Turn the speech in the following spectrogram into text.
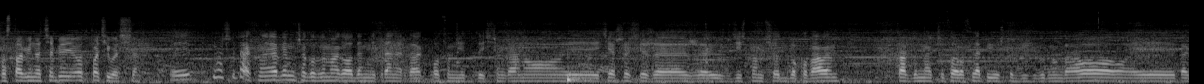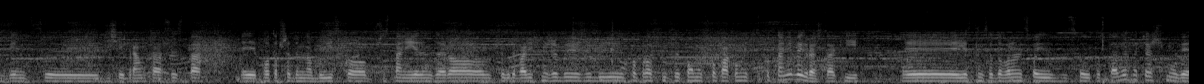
postawił na ciebie i odpłaciłeś się. Y, To znaczy tak, no ja wiem czego wymaga ode mnie trener, tak, po co mnie tutaj ściągano. Y, Cieszę się, że, że już gdzieś tam się odblokowałem. Każdym meczu coraz lepiej już to gdzieś wyglądało, y, tak więc y, dzisiaj bramka, asysta. Y, Po to wszedłem na boisko, przy stanie 1-0 przegrywaliśmy, żeby, żeby po prostu pomóc chłopakom i to spotkanie wygrać, tak? I jestem zadowolony z swojej, swojej postawy, chociaż mówię,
